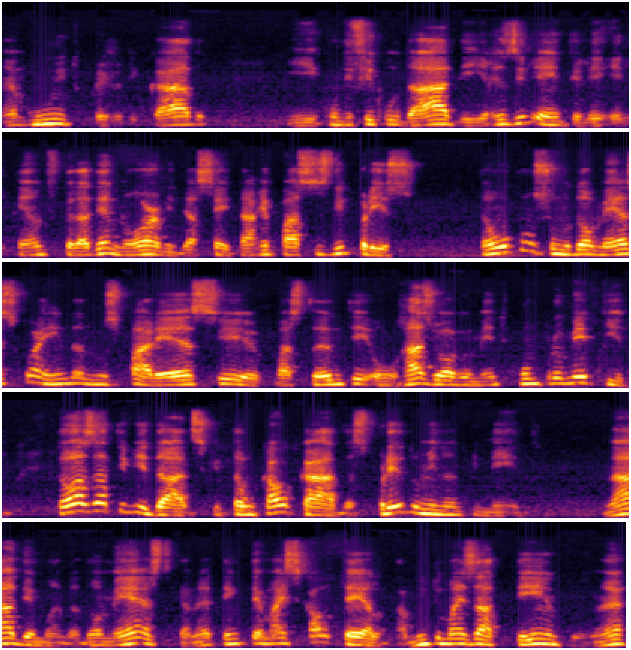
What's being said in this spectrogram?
né, muito prejudicado e com dificuldade e resiliente. Ele, ele tem uma dificuldade enorme de aceitar repasses de preço. Então, o consumo doméstico ainda nos parece bastante ou razoavelmente comprometido. Então, as atividades que estão calcadas predominantemente na demanda doméstica, né, tem que ter mais cautela, tá muito mais atento né,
